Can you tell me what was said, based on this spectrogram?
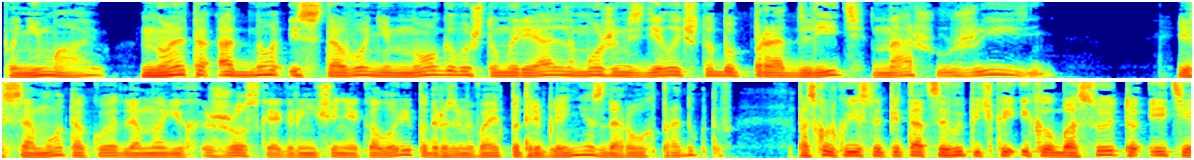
Понимаю. Но это одно из того немногого, что мы реально можем сделать, чтобы продлить нашу жизнь. И само такое для многих жесткое ограничение калорий подразумевает потребление здоровых продуктов. Поскольку если питаться выпечкой и колбасой, то эти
